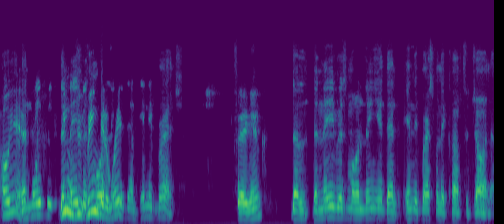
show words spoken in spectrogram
Oh yeah." The Navy, the can Navy do- is we can more get away- lenient than any branch. Say again. The the Navy is more lenient than any branch when it comes to joining.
